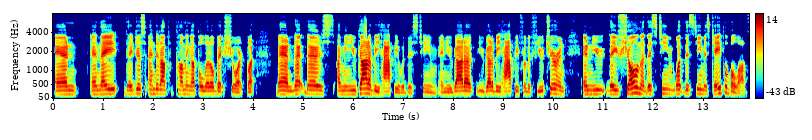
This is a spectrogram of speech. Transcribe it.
and and they they just ended up coming up a little bit short. But man, there's I mean, you got to be happy with this team and you got to you got to be happy for the future and and you they've shown that this team what this team is capable of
